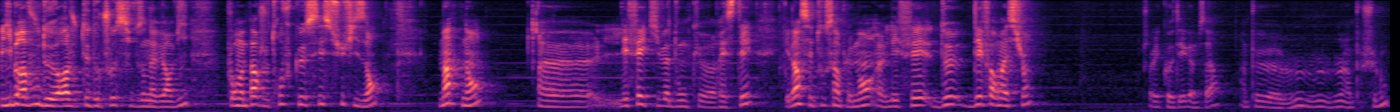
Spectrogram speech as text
Libre à vous de rajouter d'autres choses si vous en avez envie. Pour ma part, je trouve que c'est suffisant. Maintenant, euh, l'effet qui va donc euh, rester, eh ben, c'est tout simplement euh, l'effet de déformation, sur les côtés comme ça, un peu, un peu chelou.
